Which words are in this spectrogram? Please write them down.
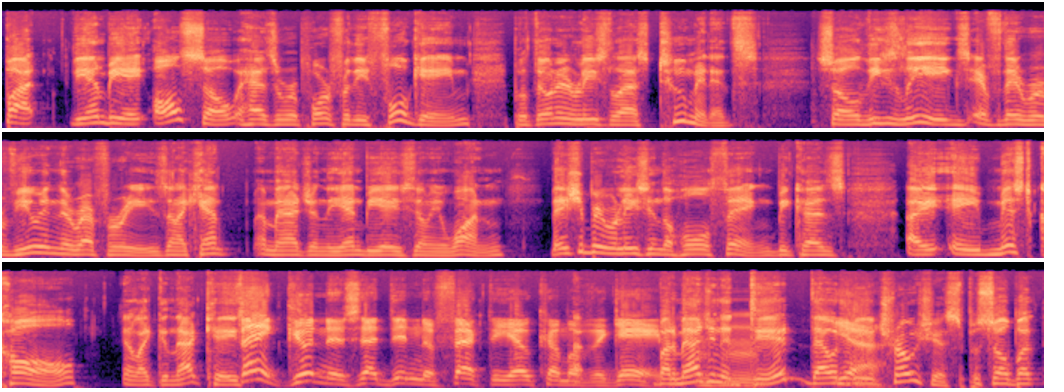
But the NBA also has a report for the full game, but they only release the last two minutes. So these leagues, if they're reviewing the referees, and I can't imagine the NBA is the only one, they should be releasing the whole thing because a, a missed call. And like in that case, Thank goodness that didn't affect the outcome of the game. but imagine it mm-hmm. did. That would Yeah. be atrocious. So, but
